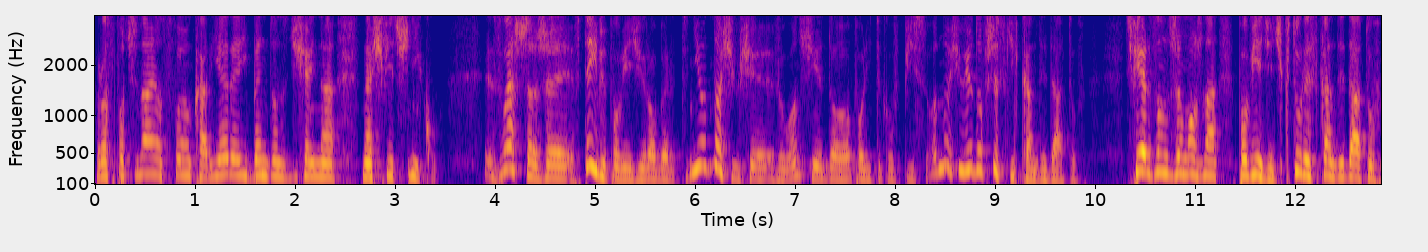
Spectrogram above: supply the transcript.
rozpoczynając swoją karierę i będąc dzisiaj na, na świeczniku. Zwłaszcza, że w tej wypowiedzi Robert nie odnosił się wyłącznie do polityków PiSu, odnosił się do wszystkich kandydatów twierdząc, że można powiedzieć, który z kandydatów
